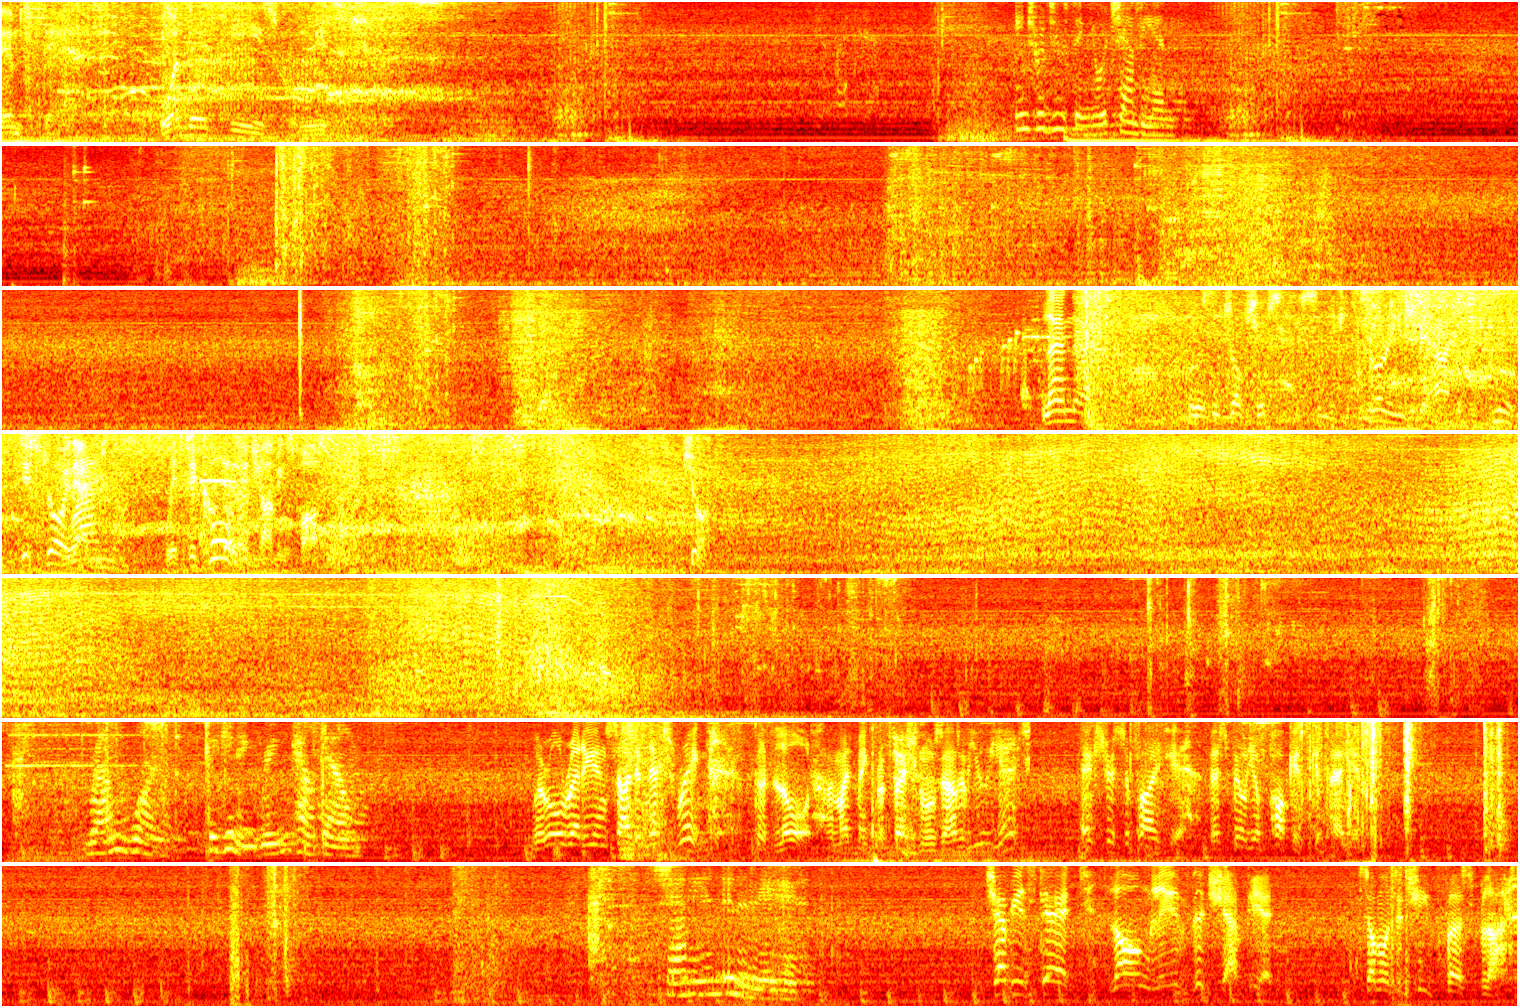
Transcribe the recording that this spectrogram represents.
them stare. What they see is for me to choose. Introducing your champion. Land there. Honestly, dropships. The syndicate. Soaring into the heart of the flood. Destroy them. Why not? With decor. There's a charming spot. Sure. Round one. Beginning ring countdown. We're already inside the next ring. Good lord, I might make professionals out of you yet. Extra supplies here. Best fill your pockets, companion. Champion eliminated. Champion's dead. Long live the champion. Someone's achieved first blood.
